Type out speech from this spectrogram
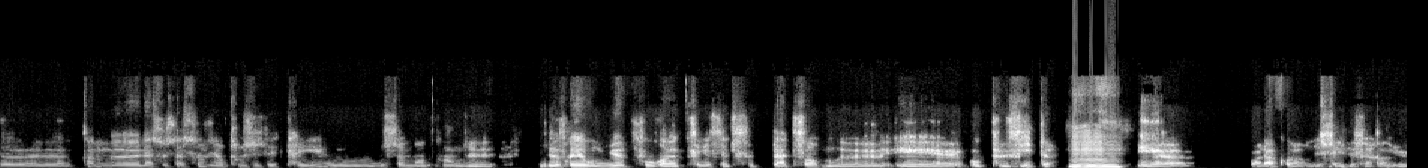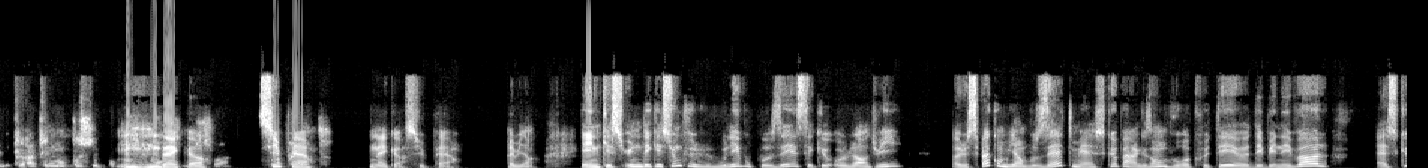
euh, comme l'association vient tout juste d'être créée, nous, sommes en train de d'œuvrer au mieux pour créer cette plateforme et au plus vite. Mmh, mmh, mmh. Et voilà, quoi, on essaye de faire le plus rapidement possible pour que D'accord. Super. D'accord, super. Très bien. Et une, question, une des questions que je voulais vous poser, c'est qu'aujourd'hui, je ne sais pas combien vous êtes, mais est-ce que, par exemple, vous recrutez euh, des bénévoles? Est-ce que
